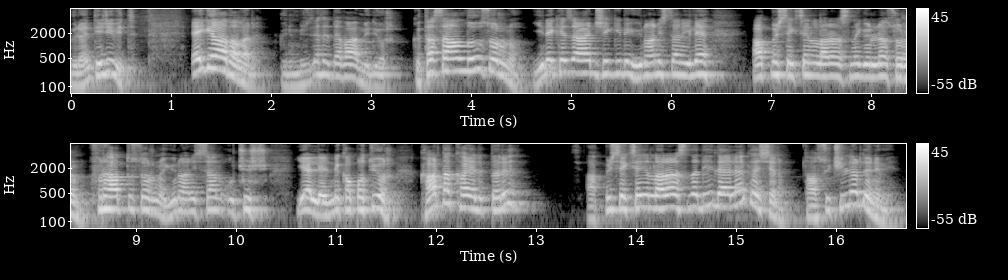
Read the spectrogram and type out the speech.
Bülent Ecevit. Ege Adaları günümüzde de devam ediyor. Kıta sahanlığı sorunu yine keza aynı şekilde Yunanistan ile 60-80 yıllar arasında görülen sorun. Fırhatlı sorunu Yunanistan uçuş yerlerini kapatıyor. Kardak kayalıkları 60-80 yıllar arasında değil değerli arkadaşlarım. Tansu Çiller dönemi.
